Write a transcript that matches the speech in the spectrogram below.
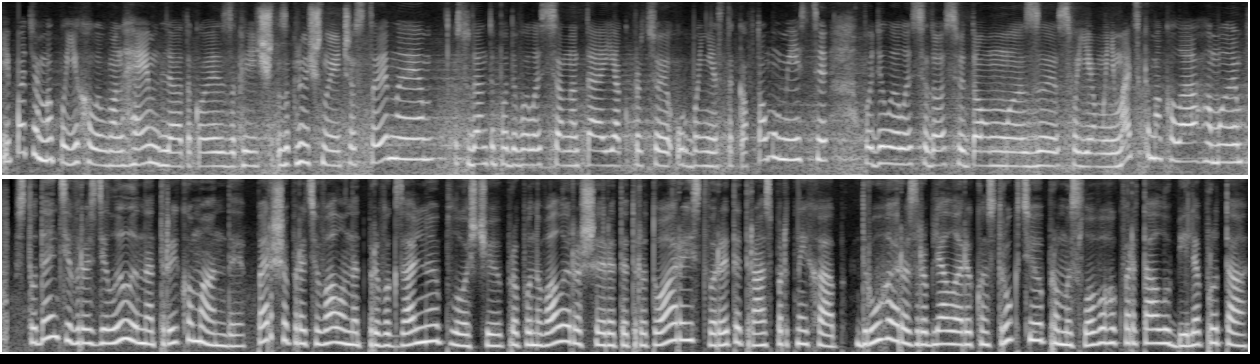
І потім ми поїхали в Мангейм для такої заключ- заключної частини. Студенти подивилися на те, як працює урбаністика в тому місці, поділилися досвідом з своїми німецькими колегами. Студентів розділили на три команди. Перша працювала над привокзальною площею, пропонували розширити тротуари і створити транспортний хаб. Друга розробляла реконструкцію промислового кварталу біля прута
